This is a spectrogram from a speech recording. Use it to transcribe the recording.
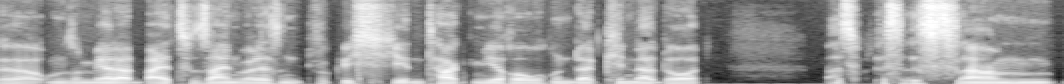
äh, umso mehr dabei zu sein, weil es sind wirklich jeden Tag mehrere hundert Kinder dort. Also es ist ähm,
